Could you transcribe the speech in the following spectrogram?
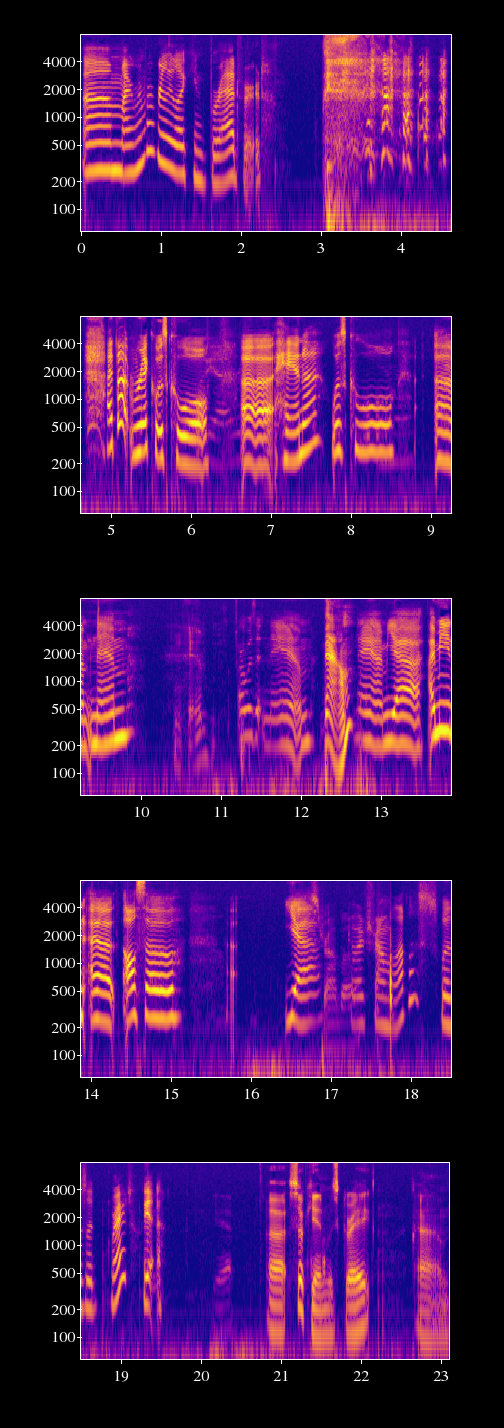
Um, I remember really liking Bradford. I thought Rick was cool. Uh, Hannah was cool. Um, Nem. Or was it Nam? Nam. Nam, yeah. I mean, uh, also, uh, yeah. George Stroumboulopoulos was it right? Yeah. Uh, Sook-Yin was great. Um,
